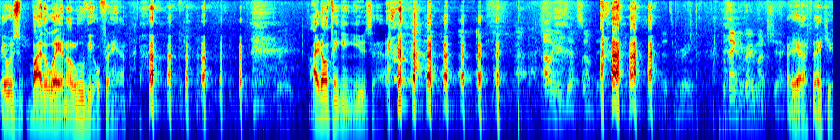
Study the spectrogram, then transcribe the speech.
It was, by the way, an alluvial fan. I don't think you can use that. I'll use that someday. That's great. Well, thank you very much, Jack. yeah, thank you.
